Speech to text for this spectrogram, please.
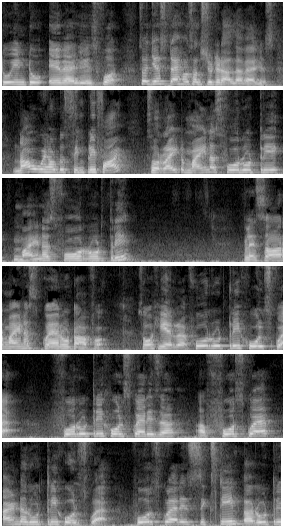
2 into a value is 4 so just i have substituted all the values. Now we have to simplify. So write minus 4 root 3 minus 4 root 3 plus or minus square root of so here uh, 4 root 3 whole square. 4 root 3 whole square is a, a 4 square and root 3 whole square 4 square is 16 uh, root 3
